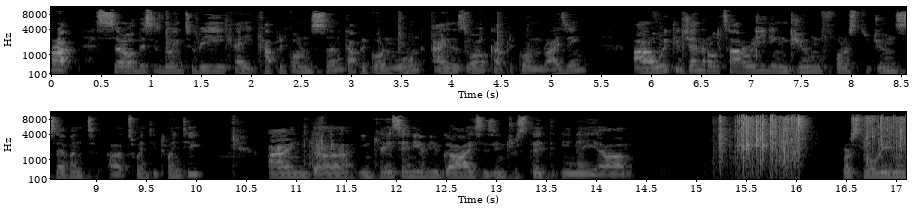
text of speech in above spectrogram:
All right, so this is going to be a Capricorn Sun, Capricorn Moon, and as well Capricorn Rising. Uh, weekly general tarot reading June 1st to June 7th, uh, 2020. And uh, in case any of you guys is interested in a uh, personal reading,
